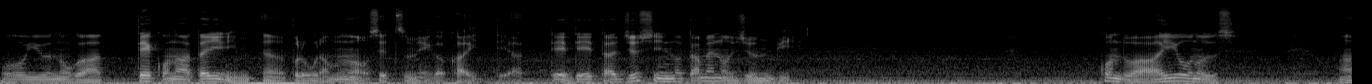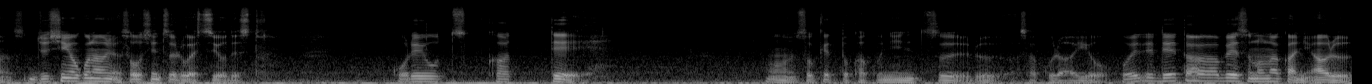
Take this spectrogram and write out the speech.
こういうのがあってこの辺りにプログラムの説明が書いてあってデータ受信のための準備。今度は IO のです。受信を行うには送信ツールが必要ですと。これを使ってうん、ソケット確認ツール桜井をこれでデータベースの中にある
